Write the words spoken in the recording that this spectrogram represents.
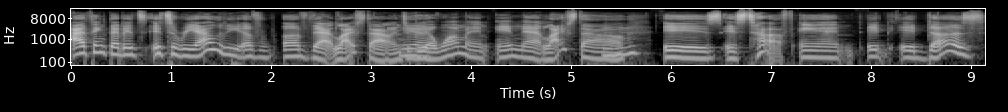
I think that it's it's a reality of of that lifestyle and to be Yeah. Mm-hmm. a woman in that lifestyle is is tough and it it does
